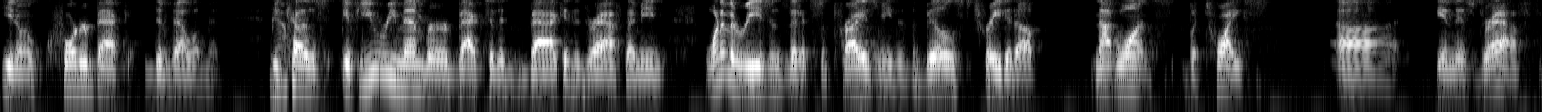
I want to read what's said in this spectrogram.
you know quarterback development. Yeah. Because if you remember back to the back of the draft, I mean, one of the reasons that it surprised me that the Bills traded up not once but twice uh, in this draft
